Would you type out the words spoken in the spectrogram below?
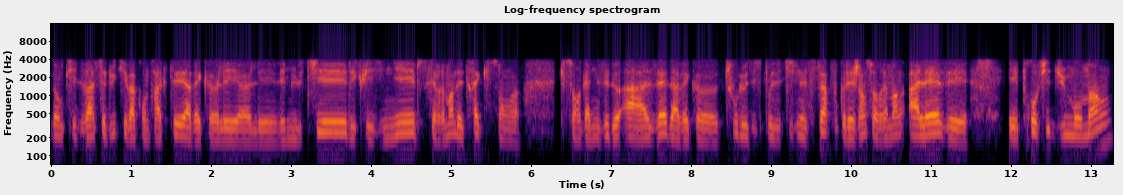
Donc il va, c'est lui qui va contracter avec euh, les, les, les muletiers, les cuisiniers. C'est vraiment des treks qui sont qui sont organisés de A à Z avec tout le dispositif nécessaire pour que les gens soient vraiment à l'aise et, profitent du moment.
